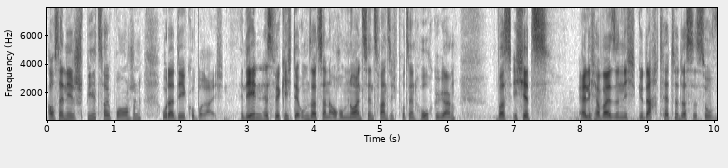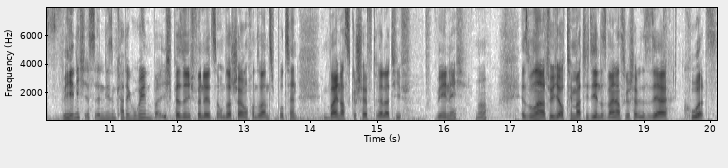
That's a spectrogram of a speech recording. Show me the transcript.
außer in den Spielzeugbranchen oder Dekobereichen. In denen ist wirklich der Umsatz dann auch um 19, 20 Prozent hochgegangen, was ich jetzt ehrlicherweise nicht gedacht hätte, dass es so wenig ist in diesen Kategorien, weil ich persönlich finde jetzt eine Umsatzsteigerung von 20 Prozent im Weihnachtsgeschäft relativ wenig. Ne? Jetzt muss man natürlich auch thematisieren, das Weihnachtsgeschäft ist sehr kurz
